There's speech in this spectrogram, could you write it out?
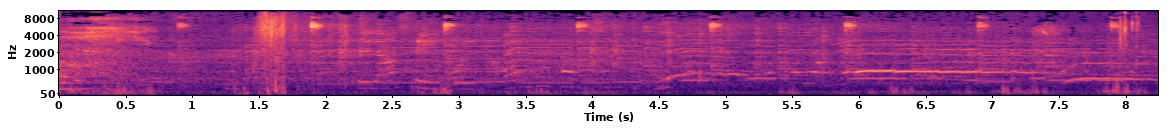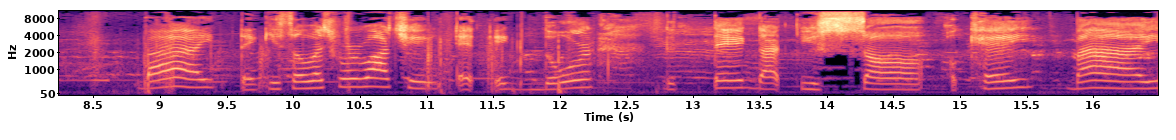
Bye. Thank you so much for watching and ignore the thing that you saw. Okay? Bye.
